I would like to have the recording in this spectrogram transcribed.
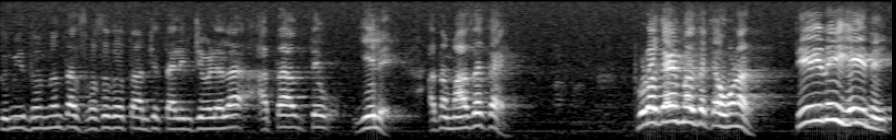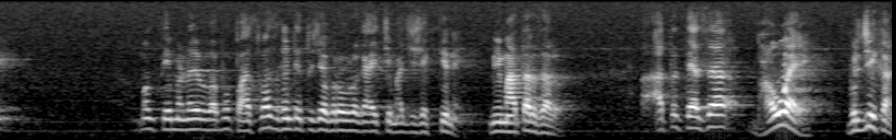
तुम्ही दोन दोन तास बसत होता आमच्या तालीमच्या वेळेला आता ते गेले. आता माझं काय? पुढं काय माझं काय होणार? तेही नाही हेही नाही. मग ते म्हणाले बाबा पाच पाच घंटे तुझ्याबरोबर गायची माझी शक्ती नाही. मी म्हातार झालो. आता त्याचा भाऊ आहे बुर्जी खान.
